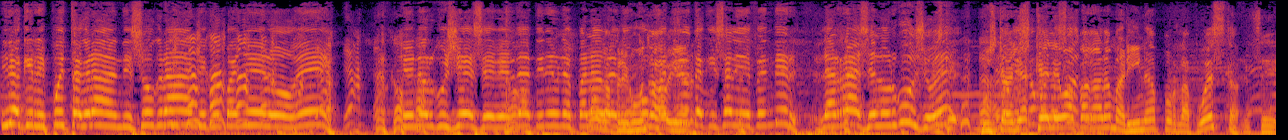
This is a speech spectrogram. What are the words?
Mira qué respuesta grande, sos grande, compañero, ¿eh? Me enorgullece, verdad, tener unas palabras la de un compatriota Javier. que sale a defender la raza, el orgullo, ¿eh? Que qué le va a pagar a Marina por la apuesta. Sí.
